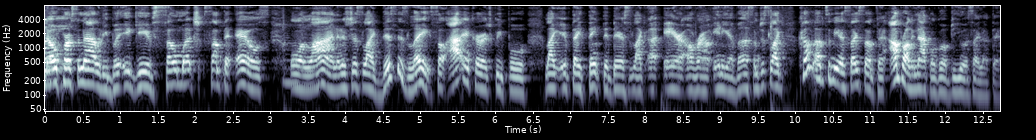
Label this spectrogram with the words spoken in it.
no personality. but it gives so much something else Mm-hmm. online, and it's just like this is late. So I encourage people like if they think that there's like a air around any of us, I'm just like come up to me and say something. I'm probably not gonna go up to you and say nothing,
